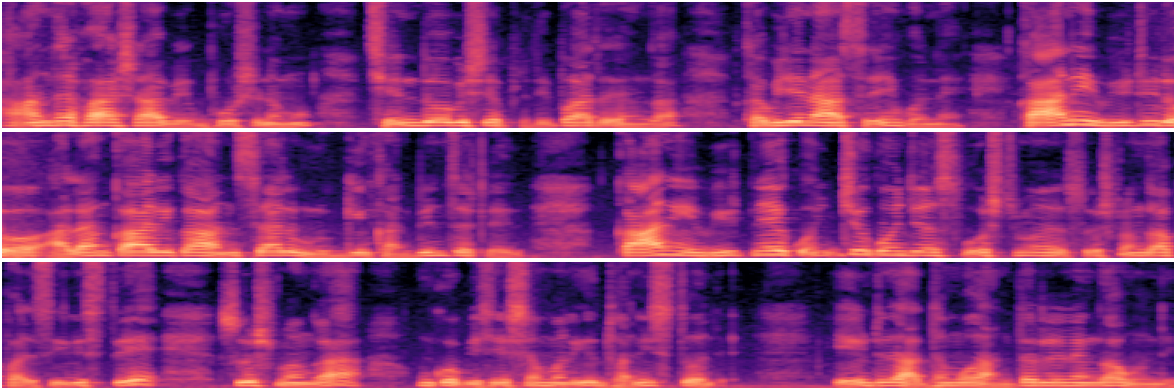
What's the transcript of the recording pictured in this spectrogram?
ఆంధ్ర భాషా విభూషణము ఛందోవిషయ ప్రతిపాదకంగా కవిజనాశ్రయం ఉన్నాయి. కానీ వీటిలో అలంకారిక అంశాలు మృగ్యం కనిపించట్లేదు. కానీ వీటినే కొంచెం కొంచెం సూక్ష్మ సూక్ష్మంగా పరిశీలిస్తే సూక్ష్మంగా ఇంకో విశేషం మనకి ధ్వనిస్తోంది. ఏంటిది? అర్థము అంతర్లీనంగా ఉంది.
